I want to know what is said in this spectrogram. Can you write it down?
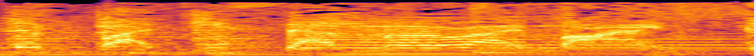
killer body samurai mind.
